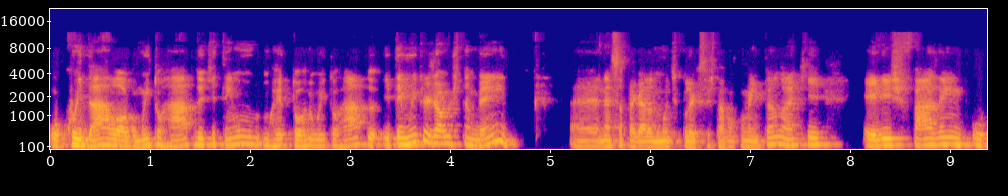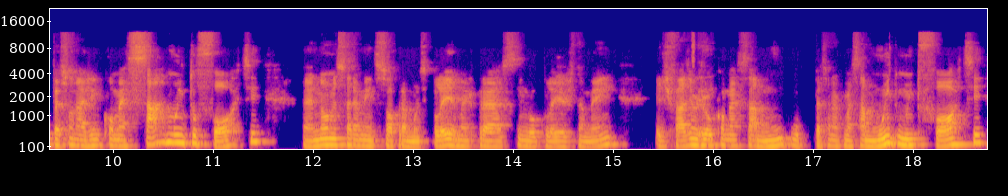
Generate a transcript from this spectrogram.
o cuidar logo muito rápido e que tem um, um retorno muito rápido. E tem muitos jogos também, é, nessa pegada do multiplayer que vocês estavam comentando, é que eles fazem o personagem começar muito forte, é, não necessariamente só para multiplayer, mas para single players também. Eles fazem o jogo Sim. começar, o personagem começar muito, muito forte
